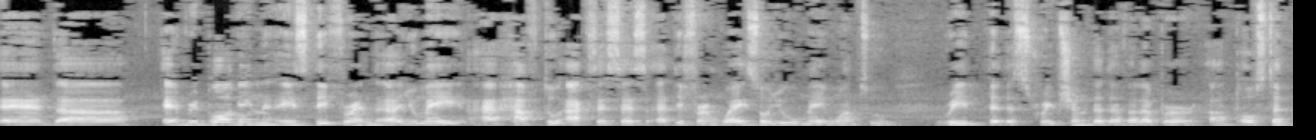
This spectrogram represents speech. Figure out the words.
And uh, every plugin is different. Uh, you may have to access it a different way so you may want to read the description the developer uh, posted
